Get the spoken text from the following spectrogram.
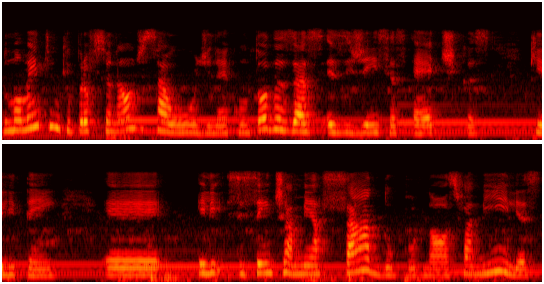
no momento em que o profissional de saúde, né, com todas as exigências éticas que ele tem, é, ele se sente ameaçado por nós, famílias,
